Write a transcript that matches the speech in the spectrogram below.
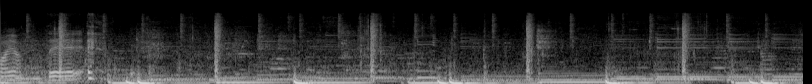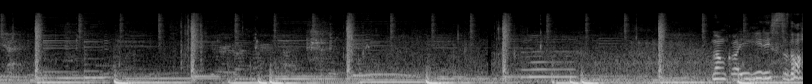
ぱいあって。なんかイギリスだ。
